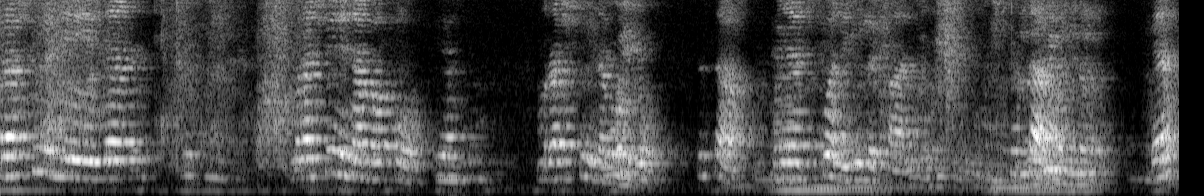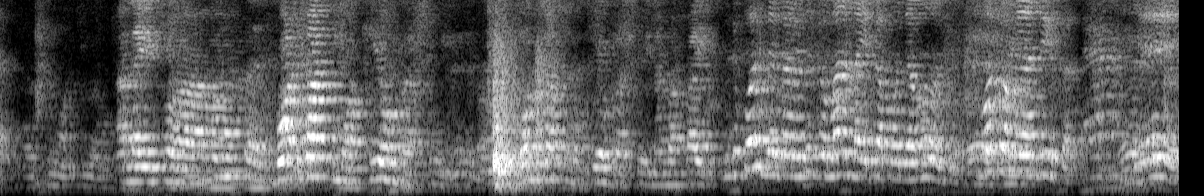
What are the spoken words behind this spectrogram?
Рашуй на... Рашуй на балкон. pia mm-hmm. mrashui na mtu. Sasa mwenye anachukua ni yule pale. Sasa Nilikuwa nimetaeleza maana naita moja moja. Watu wameandika. Eh.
